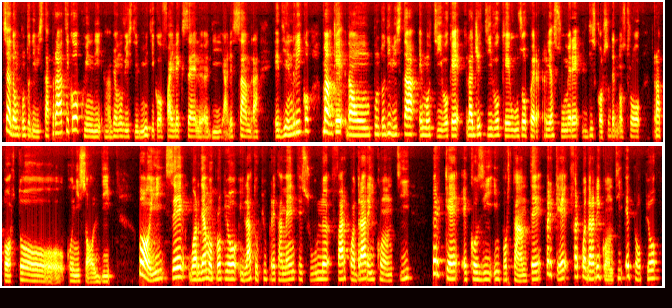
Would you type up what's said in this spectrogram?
sia da un punto di vista pratico, quindi abbiamo visto il mitico file Excel di Alessandra e di Enrico, ma anche da un punto di vista emotivo, che è l'aggettivo che uso per riassumere il discorso del nostro rapporto con i soldi. Poi, se guardiamo proprio il lato più prettamente sul far quadrare i conti, perché è così importante? Perché far quadrare i conti è proprio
